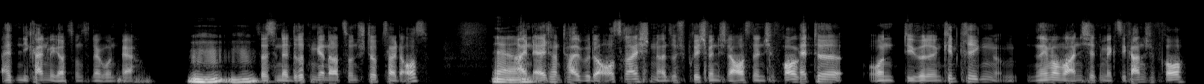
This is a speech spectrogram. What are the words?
hätten die keinen Migrationshintergrund mehr. Mhm, mh. Das heißt, in der dritten Generation stirbt es halt aus. Ja. Ein Elternteil würde ausreichen. Also sprich, wenn ich eine ausländische Frau hätte und die würde ein Kind kriegen, nehmen wir mal an, ich hätte eine mexikanische Frau,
